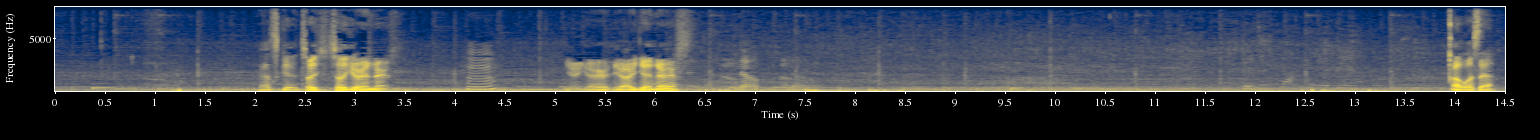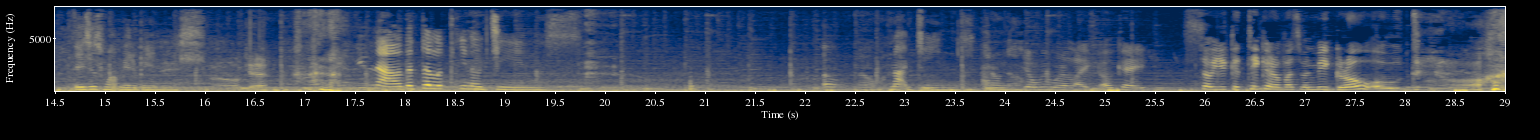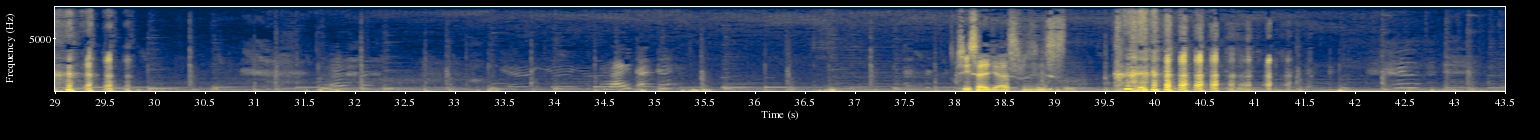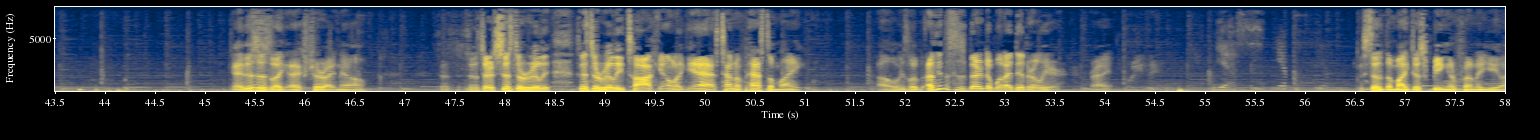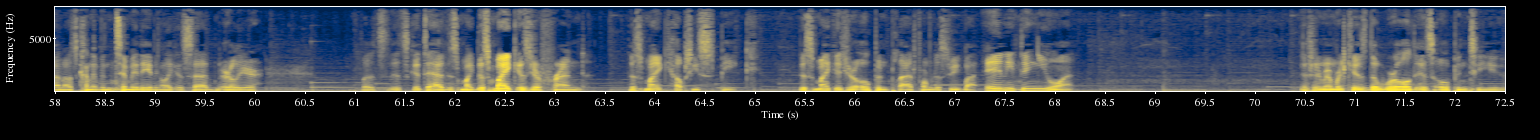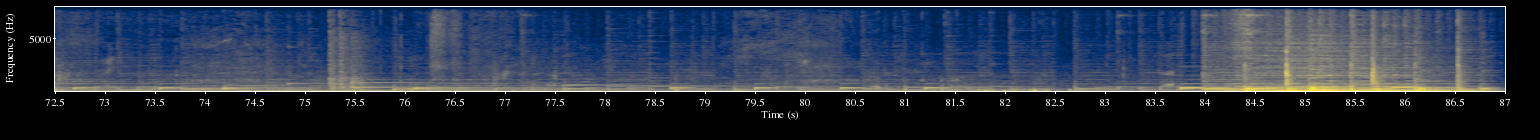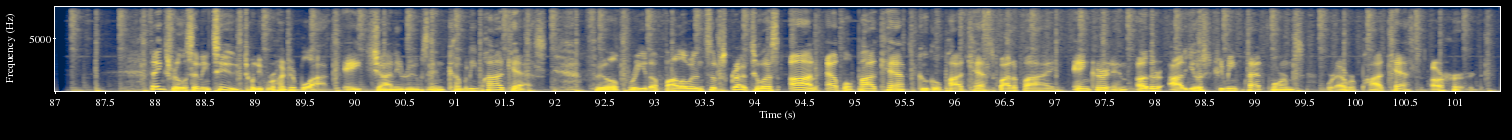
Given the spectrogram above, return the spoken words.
That's good. So, so you're a nurse? Hmm? You're, you're, you're are you a nurse? No. They just want me to be a Oh, what's that? They just want me to be a nurse. Okay. You know, the Filipino genes. Not jeans. I don't know. Yeah, we were like, okay, so you could take care of us when we grow old. right? Ate? she said yes. Yeah, this is like extra right now. Since, since they're since they're really since they're really talking, I'm like, yeah, it's time to pass the mic. I always love. I think this is better than what I did earlier, right? Yes. Yep. Instead of the mic just being in front of you, I know it's kind of intimidating, like I said earlier. But it's it's good to have this mic. This mic is your friend. This mic helps you speak. This mic is your open platform to speak about anything you want. Just remember, kids, the world is open to you. Thanks for listening to 2400 Block, a Jonnyroobs and Company podcast. Feel free to follow and subscribe to us on Apple Podcasts, Google Podcasts, Spotify, Anchor, and other audio streaming platforms wherever podcasts are heard.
